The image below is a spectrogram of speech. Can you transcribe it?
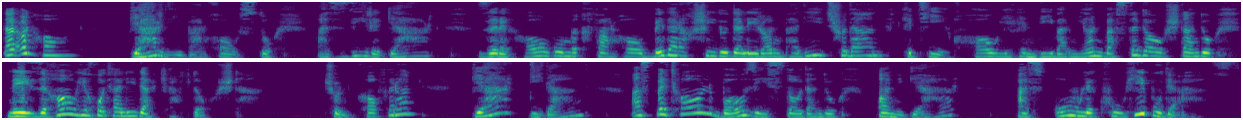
در آن حال گردی برخاست و از زیر گرد زره ها و مقفرها بدرخشید و دلیران پدید شدند که تیغهای هندی بر میان بسته داشتند و نیزه های خوتلی در کف داشتند. چون کافران گرد دیدند از قتال باز ایستادند و آن گرد از قول کوهی بوده است.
